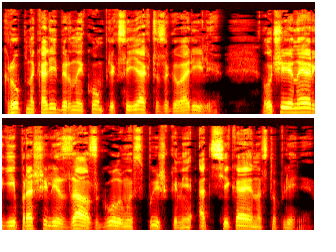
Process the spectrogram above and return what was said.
Крупнокалиберные комплексы яхты заговорили. Лучи энергии прошили зал с голыми вспышками, отсекая наступление.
